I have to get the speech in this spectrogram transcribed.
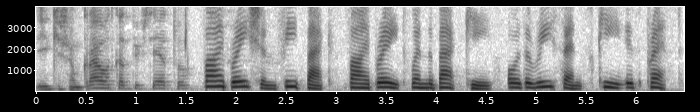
įkišam kraut, kad pipsėtų. Vibration feedback. Vibrate when the back key or the resense key is pressed,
